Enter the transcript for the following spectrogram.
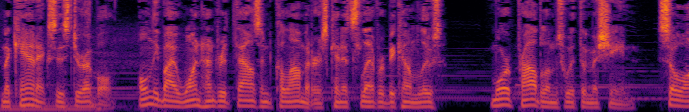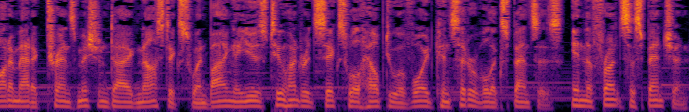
Mechanics is durable, only by 100,000 kilometers can its lever become loose. More problems with the machine, so automatic transmission diagnostics when buying a used 206 will help to avoid considerable expenses. In the front suspension,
